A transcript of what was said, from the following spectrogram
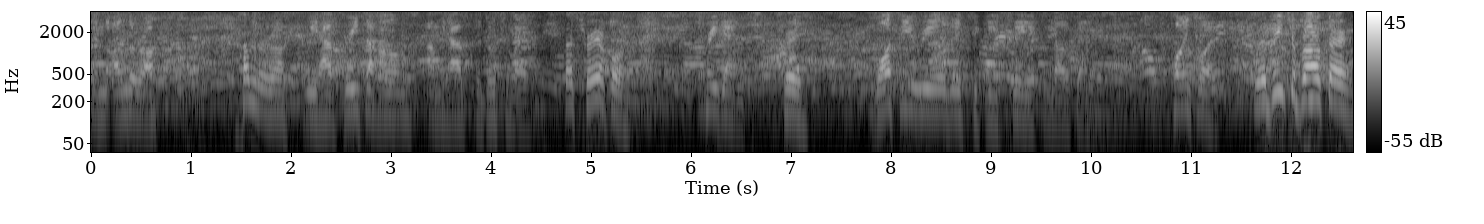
and on the rock. Rock. We have Greece at home, and we have the Dutch away. Is that three or four? Three games. Three. What do you realistically see from those games? Point wise. We'll beat Gibraltar,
